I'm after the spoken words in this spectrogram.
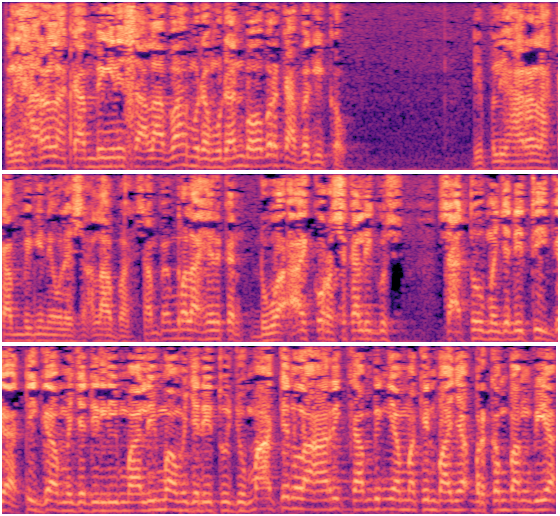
Peliharalah kambing ini Sa'labah, mudah-mudahan bawa berkah bagi kau. Dipeliharalah kambing ini oleh Sa'labah sampai melahirkan dua ekor sekaligus. Satu menjadi tiga, tiga menjadi lima, lima menjadi tujuh. Makinlah hari kambing yang makin banyak berkembang biak.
